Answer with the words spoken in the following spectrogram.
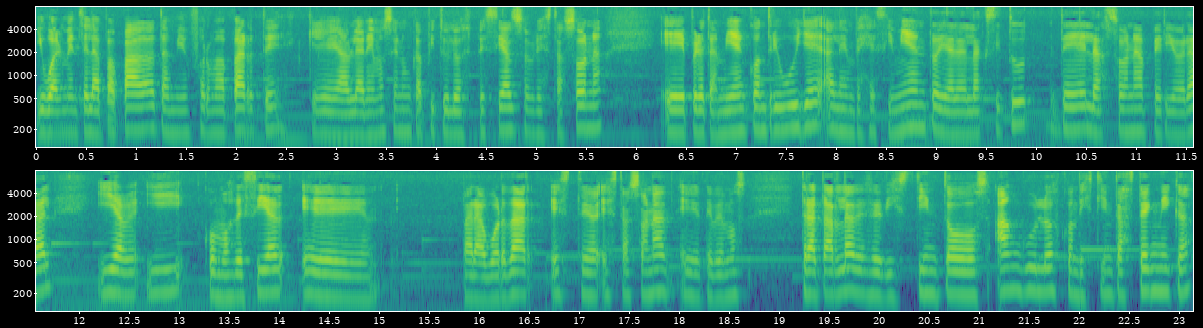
Igualmente la papada también forma parte, que hablaremos en un capítulo especial sobre esta zona, eh, pero también contribuye al envejecimiento y a la laxitud de la zona perioral y, como os decía, eh, para abordar este, esta zona eh, debemos tratarla desde distintos ángulos, con distintas técnicas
